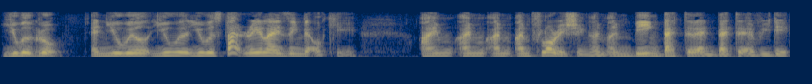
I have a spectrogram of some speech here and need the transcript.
you will grow and you will, you will, you will start realizing that, okay, I'm I'm I'm I'm flourishing. I'm I'm being better and better every day.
